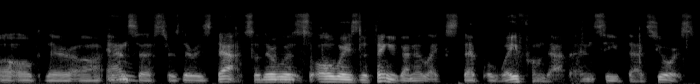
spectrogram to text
uh, of their uh, mm-hmm. ancestors there is that so there was always the thing you're gonna like step away from that and see if that's yours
